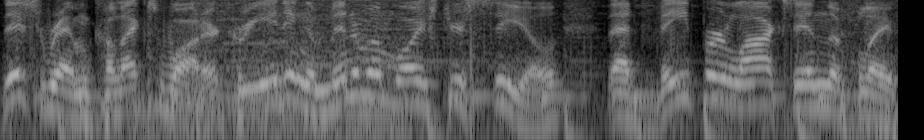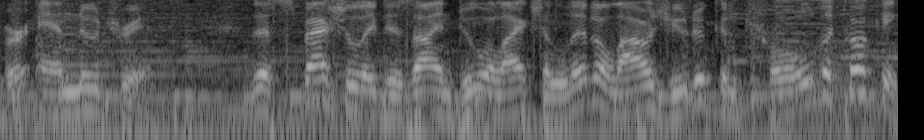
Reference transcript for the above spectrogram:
This rim collects water, creating a minimum moisture seal that vapor locks in the flavor and nutrients. The specially designed dual action lid allows you to control the cooking.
